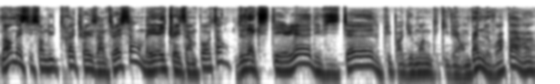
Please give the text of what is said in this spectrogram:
non, mais c'est sans doute très très intéressant, mais et très important. De l'extérieur, des visiteurs, la plupart du monde qui vient en Brenne ne le voit pas. Hein.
